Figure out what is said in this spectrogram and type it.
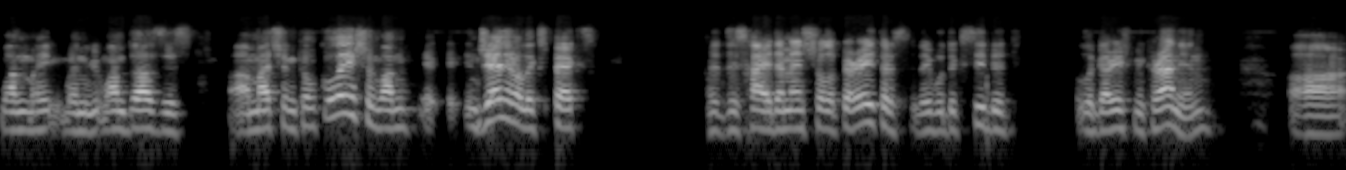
one may, when one does this uh, matching calculation, one in general expects that these high dimensional operators, they would exhibit logarithmic running. Uh,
